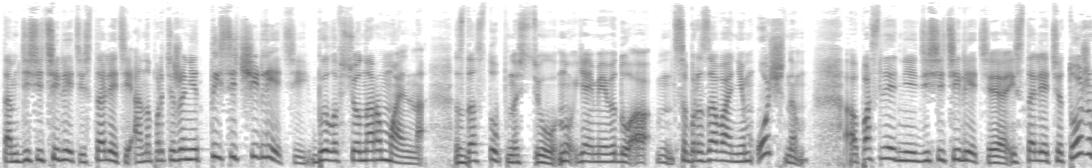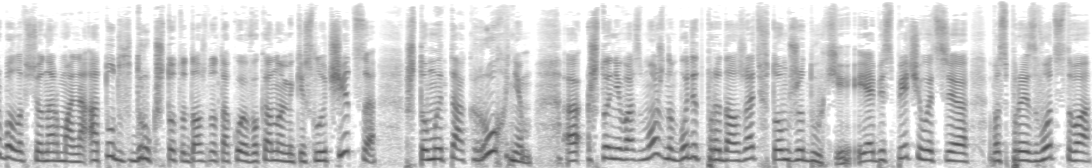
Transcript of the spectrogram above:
там десятилетий, столетий, а на протяжении тысячелетий было все нормально с доступностью, ну, я имею в виду, а, с образованием очным. А последние десятилетия и столетия тоже было все нормально, а тут вдруг что-то должно такое в экономике случиться, что мы так рухнем, а, что невозможно будет продолжать в том же духе и обеспечивать э, воспроизводство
